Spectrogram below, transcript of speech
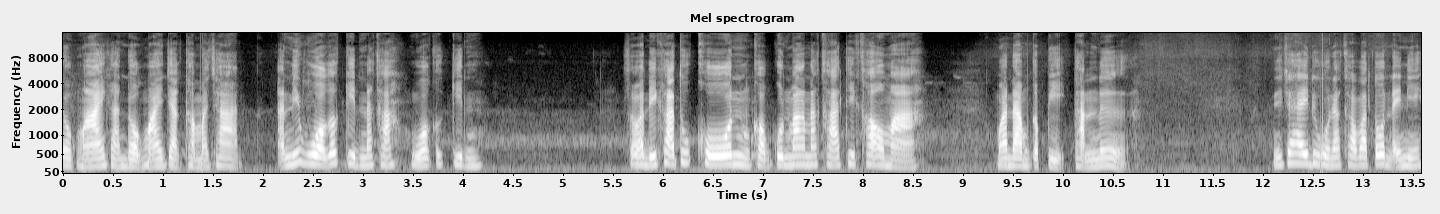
ดอกไม้ค่ะ ดอกไม้จากธรรมชาติ อันนี้วัวก็กินนะคะ วัวก็กิน สวัสดีค่ะทุกคนขอบคุณมากนะคะที่เข้ามา มาดามกะปิทันเนอร์ นี่จะให้ดูนะคะว่าต้นไอ้นี้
